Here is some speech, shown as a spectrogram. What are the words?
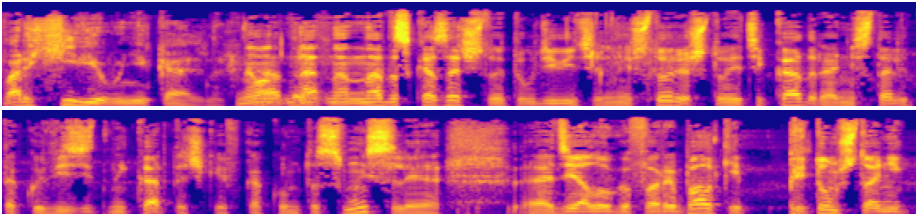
в архиве уникальных Но кадров. на- на- надо сказать, что это удивительная история, что эти кадры, они стали такой визитной карточкой в каком-то смысле э, диалогов о рыбалке, при том, что они,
